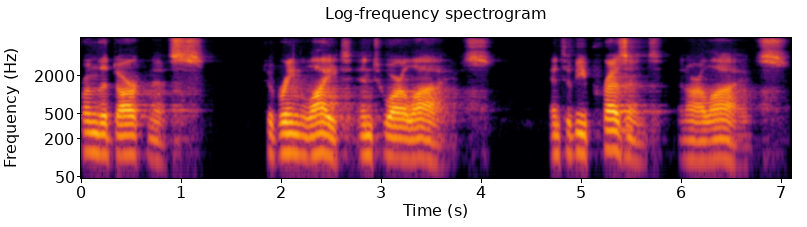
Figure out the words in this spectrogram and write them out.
from the darkness to bring light into our lives and to be present in our lives.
